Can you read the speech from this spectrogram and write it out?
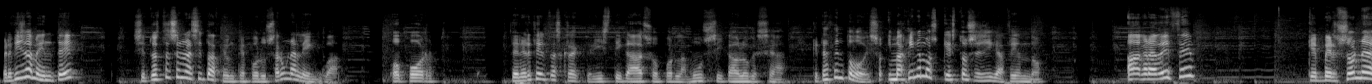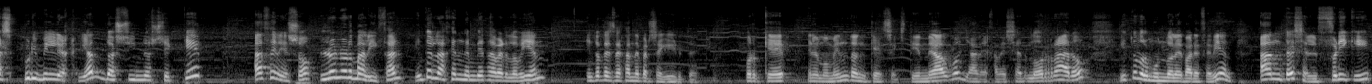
Precisamente, si tú estás en una situación que por usar una lengua o por tener ciertas características o por la música o lo que sea, que te hacen todo eso, imaginemos que esto se sigue haciendo. Agradece que personas privilegiadas y no sé qué hacen eso, lo normalizan, y entonces la gente empieza a verlo bien, y entonces dejan de perseguirte. Porque en el momento en que se extiende algo, ya deja de ser lo raro y todo el mundo le parece bien. Antes, el friki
